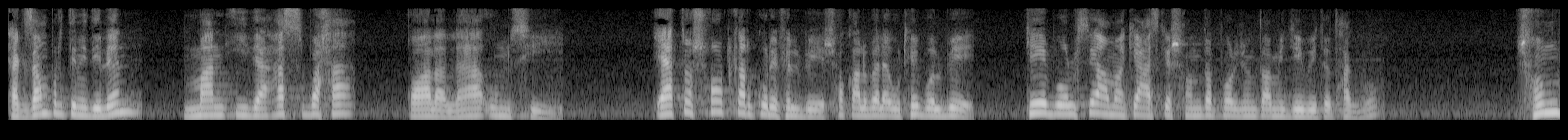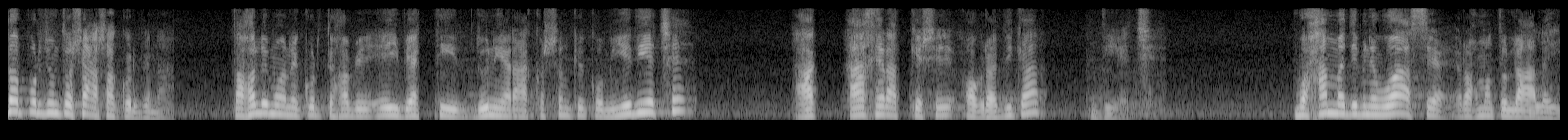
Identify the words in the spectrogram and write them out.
এক্সাম্পল তিনি দিলেন, মান ইদা আসবাহা কলা উমসি। এত শর্টকাট করে ফেলবে, সকালবেলা উঠে বলবে, কে বলছে আমাকে আজকে সন্ধ্যা পর্যন্ত আমি জীবিত থাকব? সন্ধ্যা পর্যন্ত সে আশা করবে না। তাহলে মনে করতে হবে, এই ব্যক্তির দুনিয়ার আকর্ষণকে কমিয়ে দিয়েছে আখের আখেরাতকে সে অগ্রাধিকার দিয়েছে। মোহাম্মদ ইবিন ওয়াসে রহমতুল্লাহ আলাই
